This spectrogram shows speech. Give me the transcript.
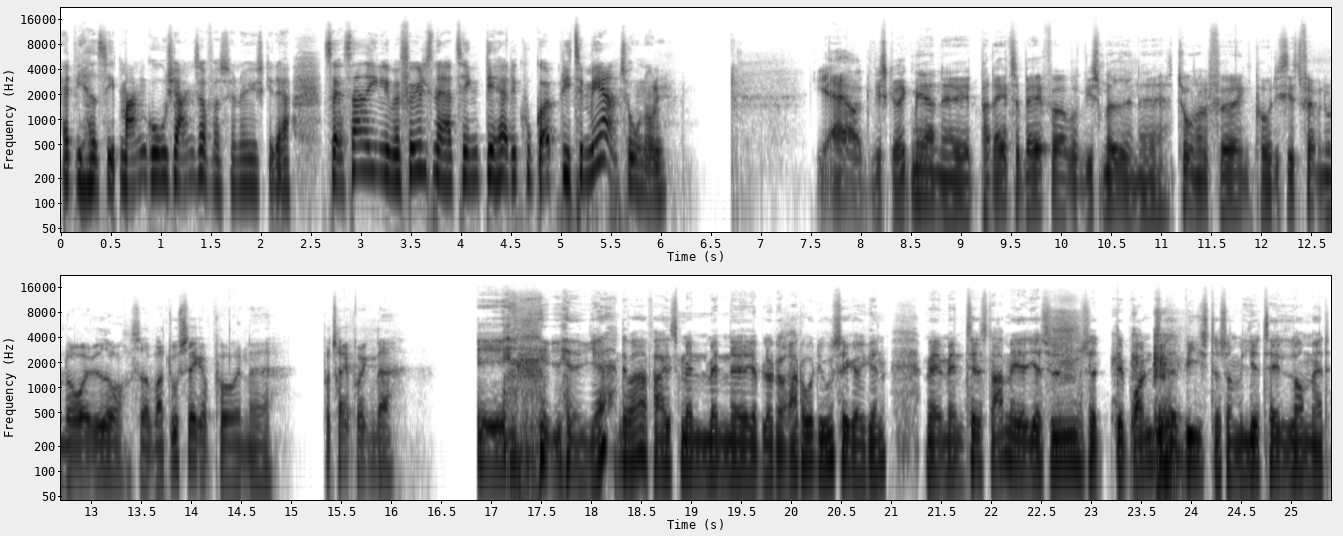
at vi havde set mange gode chancer for Sønderjyske der. Så jeg sad egentlig med følelsen af at tænke, det her, det kunne godt blive til mere end 2-0. Ja, og vi skal jo ikke mere end øh, et par dage tilbage, før hvor vi smed en øh, 2-0-føring på de sidste 5 minutter over i Hvidovre. Så var du sikker på en øh, på tre point der? Øh, ja, det var jeg faktisk, men, men øh, jeg blev da ret hurtigt usikker igen. Men, men til at starte med, jeg, jeg synes, at det Brøndby havde vist, og som vi lige har talt om, at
